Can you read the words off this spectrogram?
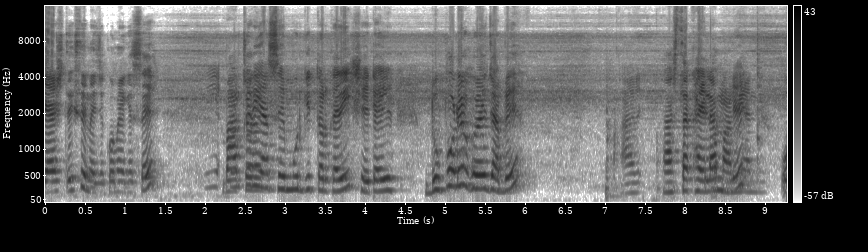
গ্যাস দেখছেন এই যে কমে গেছে। তরকারি আছে মুরগির তরকারি সেটাই দুপুরে হয়ে যাবে। আর নাস্তা খাইলাম আমি। ও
